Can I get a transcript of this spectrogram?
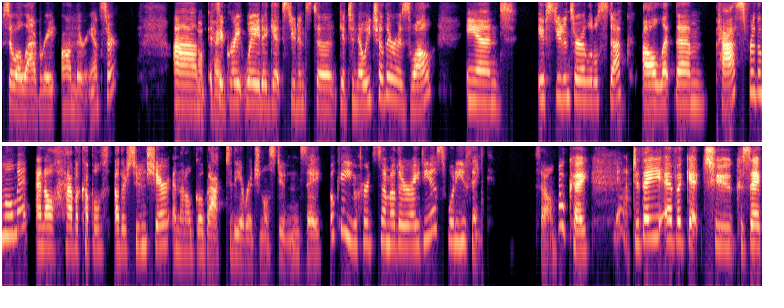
So elaborate on their answer. Um, okay. It's a great way to get students to get to know each other as well. And if students are a little stuck, I'll let them pass for the moment and I'll have a couple other students share and then I'll go back to the original student and say, okay, you heard some other ideas. What do you think? So, okay. Yeah. Do they ever get to, because there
